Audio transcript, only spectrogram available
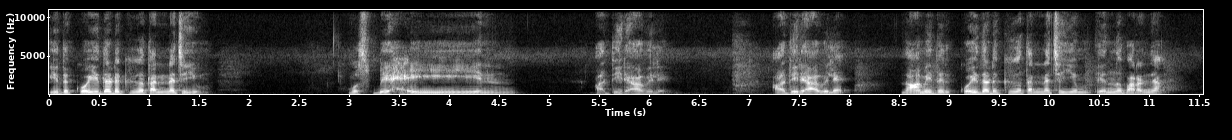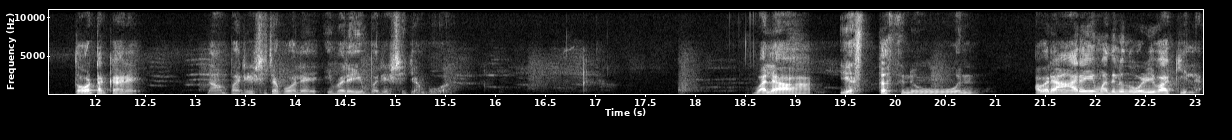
ഇത് കൊയ്തെടുക്കുക തന്നെ ചെയ്യും. മുസ്ബിഹൈൻ. അതിരാവിലെ. അതിരാവിലെ നാം ഇത് കൊയ്തെടുക്കുക തന്നെ ചെയ്യും എന്ന് പറഞ്ഞ തോട്ടക്കാരെ നാം പരീക്ഷിച്ച പോലെ ഇവരെയും പരീക്ഷിക്കാൻ പോവാണ്. വല യസ്തസ്നൂൻ. അവരാരെയും അതിലൊന്നും ഒഴിവാക്കിയില്ല.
